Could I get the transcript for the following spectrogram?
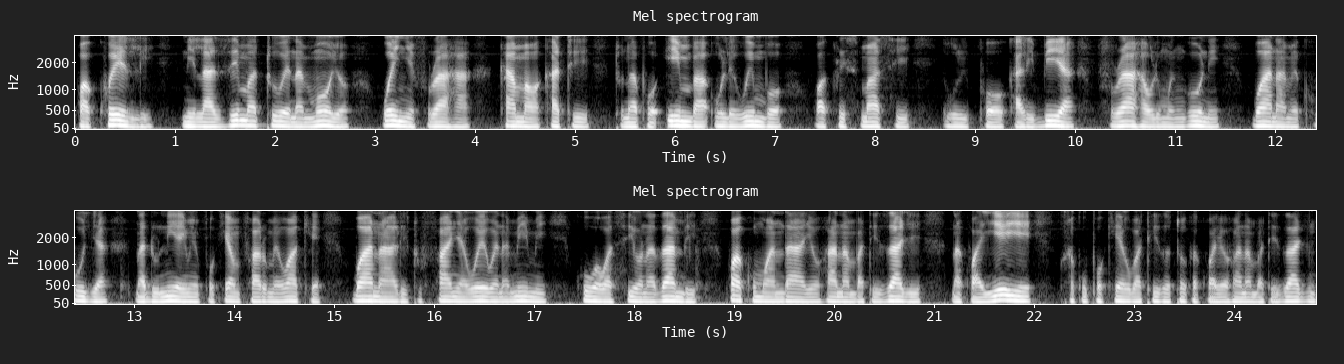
Kwa kweli ni lazima tuwe na moyo wenye furaha kama wakati tunapoimba ule wimbo wa krismasi ulipokaribia furaha ulimwenguni bwana amekuja na dunia imepokea mfalume wake. Bwana alitufanya wewe na mimi kuwa wasio na dhambi kwa kumwandaa yohana mbatizaji na kwa yeye hakupokea ubatizo toka kwa yohana mbatizaji.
